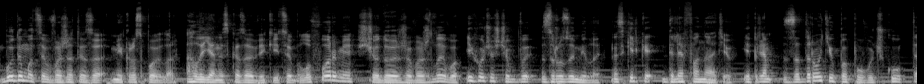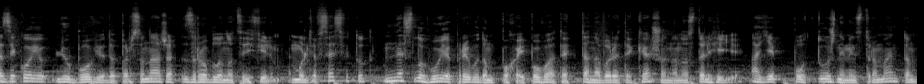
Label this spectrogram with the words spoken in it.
Будемо це вважати за мікроспойлер. Але я не сказав, в якій це було формі, що дуже важливо, і хочу, щоб ви зрозуміли, наскільки для фанатів і прям задротів по павучку та з якою любов'ю до персонажа зроблено цей фільм. Мультивсесвіт тут не слугує приводом похайпувати та наварити кешу на ностальгії, а є потужним інструментом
